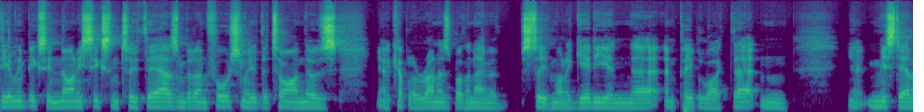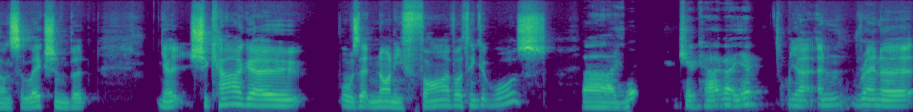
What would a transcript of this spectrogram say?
the Olympics in '96 and 2000, but unfortunately at the time there was, you know, a couple of runners by the name of Steve Moneghetti and uh, and people like that, and you know, missed out on selection. But you know, Chicago what was that, 95, I think it was? Uh. Chicago, yep. Yeah, and ran a,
